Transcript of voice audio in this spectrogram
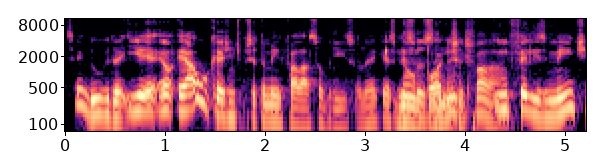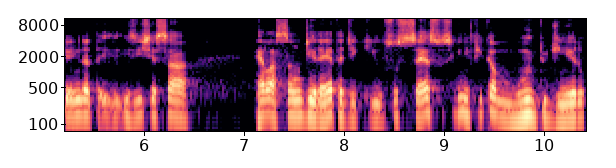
Sem dúvida. E é, é- é algo que a gente precisa também falar sobre isso, né? Que as Não pessoas, pode deixar de falar. Infelizmente, ainda te- existe essa relação direta de que o sucesso significa muito dinheiro.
